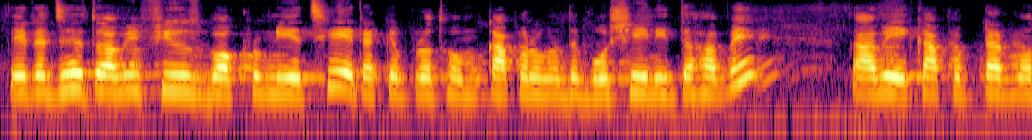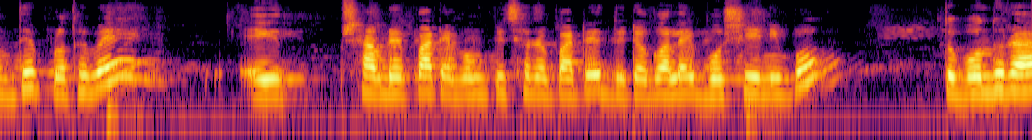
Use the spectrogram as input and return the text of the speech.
তো এটা যেহেতু আমি ফিউজ বক্রম নিয়েছি, এটাকে প্রথম কাপড়ের মধ্যে বসিয়ে নিতে হবে। তো আমি এই কাপড়টার মধ্যে প্রথমে এই সামনের পাট এবং পিছনের পাটে দুটো গলায় বসিয়ে নিব। তো বন্ধুরা,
